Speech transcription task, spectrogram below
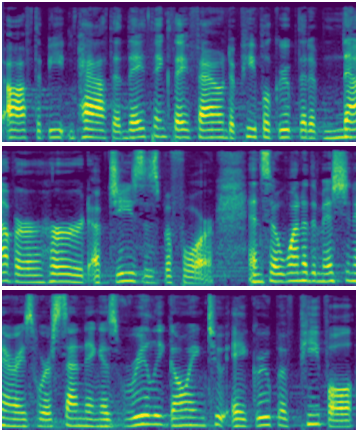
off the beaten path and they think they found a people group that have never heard of Jesus before. And so one of the missionaries we're sending is really going to a group of people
